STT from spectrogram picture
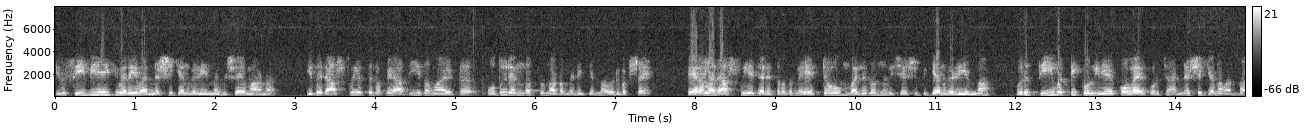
ഇത് സി ബി ഐക്ക് വരെയും അന്വേഷിക്കാൻ കഴിയുന്ന വിഷയമാണ് ഇത് രാഷ്ട്രീയത്തിനൊക്കെ അതീതമായിട്ട് പൊതുരംഗത്ത് നടന്നിരിക്കുന്ന ഒരുപക്ഷെ കേരള രാഷ്ട്രീയ ചരിത്രത്തിൽ ഏറ്റവും വലുതെന്ന് വിശേഷിപ്പിക്കാൻ കഴിയുന്ന ഒരു തീവട്ടിക്കൊള്ളിയെ കൊള്ളയെ കുറിച്ച് അന്വേഷിക്കണമെന്ന്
